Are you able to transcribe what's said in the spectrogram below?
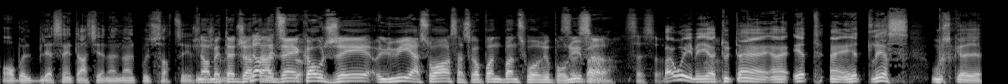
on va le blesser intentionnellement pour le sortir. Non, mais t'as déjà Non, entendu un peux- coach dire, lui, à soir, ça sera pas une bonne soirée pour lui. C'est ça, c'est ça. Ben oui, mais il y a tout le temps un, un hit, un hit list où ce que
